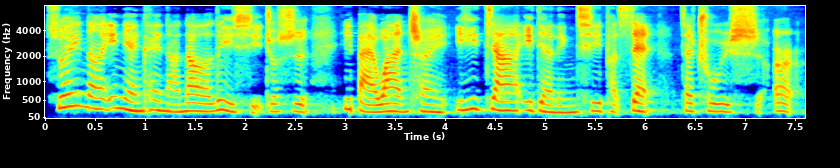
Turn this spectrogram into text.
所以呢，一年可以拿到的利息就是一百万乘以一加一点零七 percent。再除以十二，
